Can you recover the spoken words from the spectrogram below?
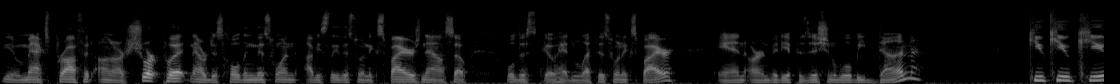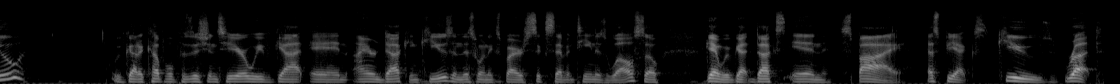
you know, max profit on our short put. Now we're just holding this one. Obviously, this one expires now, so we'll just go ahead and let this one expire, and our NVIDIA position will be done. QQQ, we've got a couple positions here. We've got an iron duck in Qs, and this one expires 617 as well. So again, we've got ducks in SPY, SPX, Qs, RUT.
